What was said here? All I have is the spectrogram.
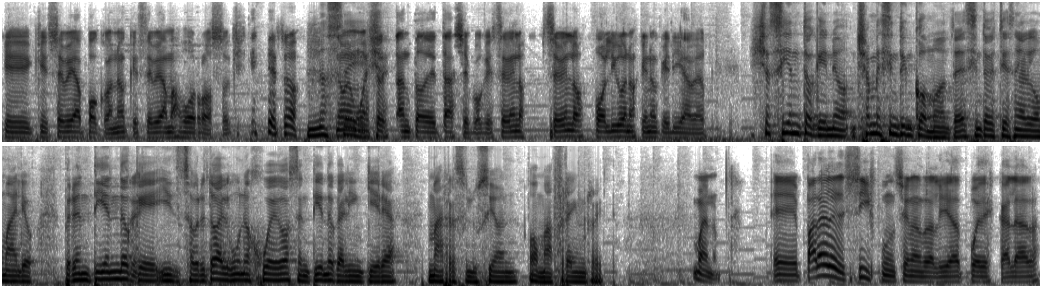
que, se vea poco, ¿no? Que se vea más borroso. Que no, no, me muestres tanto detalle porque se ven los, se ven los polígonos que no quería ver. Yo siento que no, yo me siento incómodo, siento que estoy haciendo algo malo, pero entiendo que, y sobre todo algunos juegos, entiendo que alguien quiera más resolución o más frame rate. Bueno, eh, el sí funciona en realidad, puede escalar.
